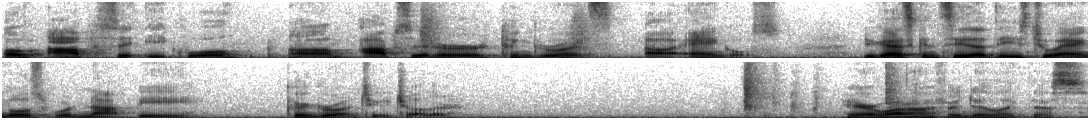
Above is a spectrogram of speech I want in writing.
of opposite equal, um, opposite or congruent uh, angles. You guys can see that these two angles would not be congruent to each other. Here, why don't I if I did like this?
